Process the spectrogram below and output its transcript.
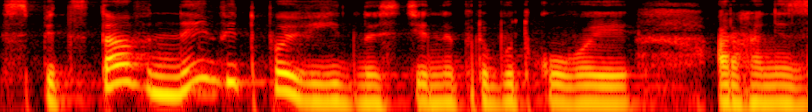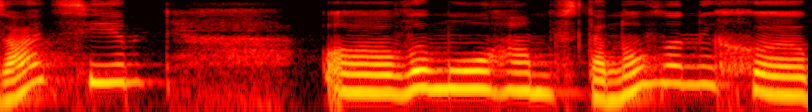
з підстав невідповідності неприбуткової організації вимогам, встановлених е,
